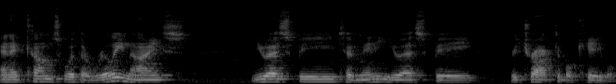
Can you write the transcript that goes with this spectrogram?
And it comes with a really nice USB to mini USB retractable cable.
